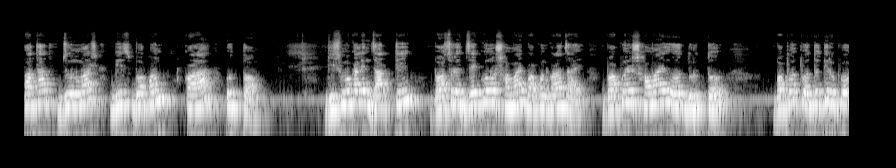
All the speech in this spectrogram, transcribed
অর্থাৎ জুন মাস বীজ বপন করা উত্তম। গ্রীষ্মকালীন জাতটি বছরের যে কোনো সময় বপন করা যায়। বপনের সময় ও দ্রুত বপন পদ্ধতির উপর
